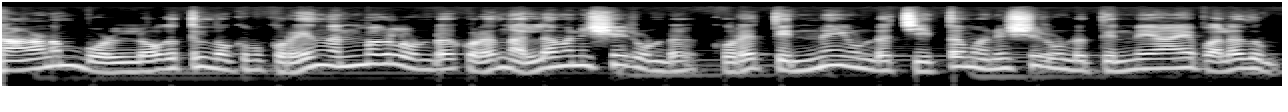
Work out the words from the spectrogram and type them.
കാണുമ്പോൾ ലോകത്തിൽ നോക്കുമ്പോൾ കുറേ നന്മകളുണ്ട് കുറേ നല്ല മനുഷ്യരുണ്ട് കുറേ തിന്മയുണ്ട് ചീത്ത മനുഷ്യരുണ്ട് തിന്മയായ പലതും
